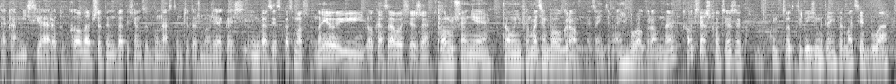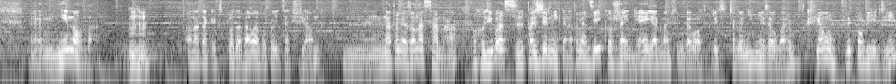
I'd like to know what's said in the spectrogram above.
taka misja ratunkowa przed tym 2012, czy też może jakaś inwazja z kosmosu. No i, i okazało się, że poruszenie tą informacją było ogromne, zainteresowanie było ogromne, chociaż, chociaż jak wkrótce odkryliśmy, ta informacja była um, nie nowa. Mhm. Ona tak eksplodowała w okolicach świąt, natomiast ona sama pochodziła z października. Natomiast jej korzenie, jak nam się udało odkryć, czego nikt nie zauważył, tkwią w wypowiedzi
